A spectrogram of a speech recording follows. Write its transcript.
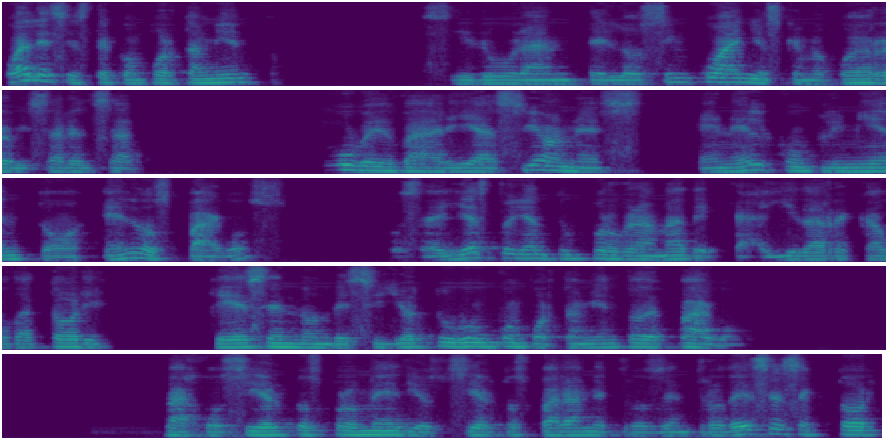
¿Cuál es este comportamiento? Si durante los cinco años que me puede revisar el SAT tuve variaciones en el cumplimiento en los pagos, ahí ya estoy ante un programa de caída recaudatoria, que es en donde si yo tuve un comportamiento de pago bajo ciertos promedios, ciertos parámetros dentro de ese sector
